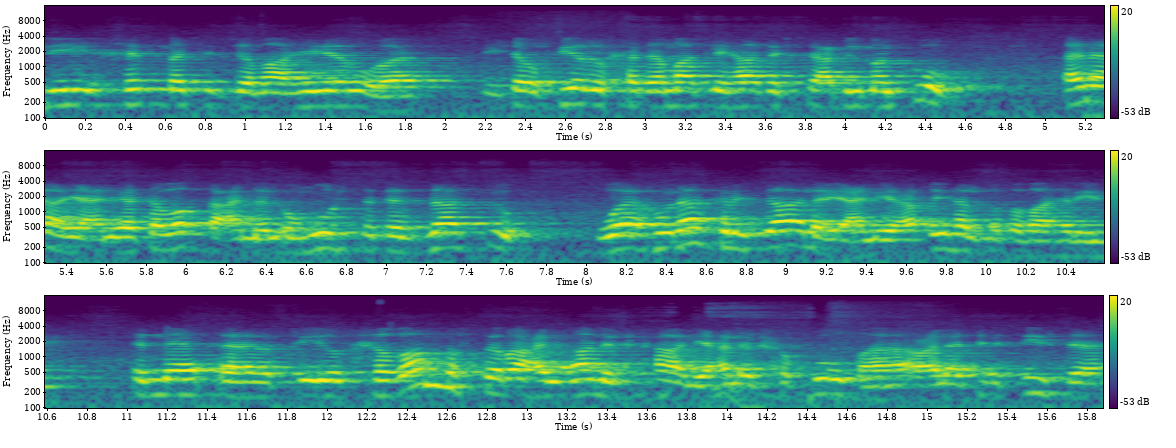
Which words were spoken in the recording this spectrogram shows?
لخدمة الجماهير ولتوفير الخدمات لهذا الشعب المنكوب. أنا يعني أتوقع أن الأمور ستزداد سوء. وهناك رسالة يعني يعطيها المتظاهرين إن آه، في خضم الصراع الآن الحالي على الحكومة أو على تاسيسها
